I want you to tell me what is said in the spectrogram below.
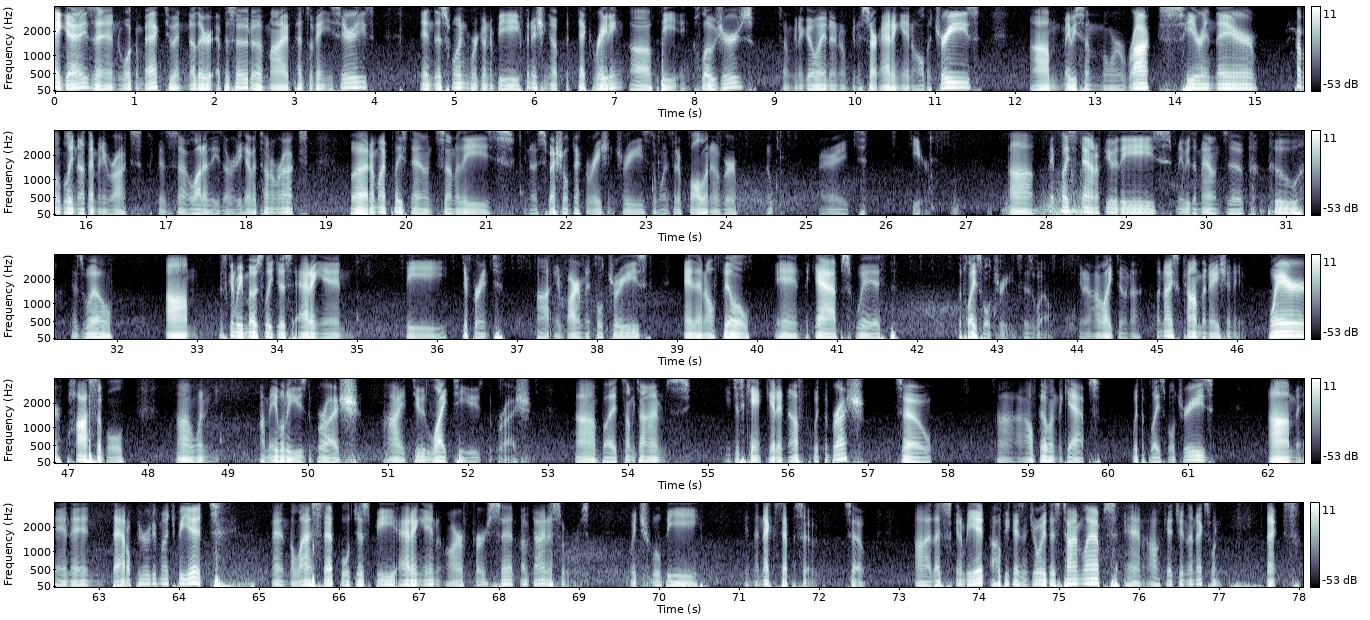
Hey guys, and welcome back to another episode of my Pennsylvania series. In this one, we're going to be finishing up the decorating of the enclosures. So I'm going to go in and I'm going to start adding in all the trees, um, maybe some more rocks here and there. Probably not that many rocks, because a lot of these already have a ton of rocks. But I might place down some of these, you know, special decoration trees, the ones that have fallen over. Nope. Right here. Um, may place down a few of these, maybe the mounds of poo as well. Um, it's going to be mostly just adding in the different uh, environmental trees, and then I'll fill in the gaps with the placeable trees as well. You know, I like doing a, a nice combination where possible. Uh, when I'm able to use the brush, I do like to use the brush, uh, but sometimes you just can't get enough with the brush. So uh, I'll fill in the gaps with the placeable trees. Um, and then that'll pretty much be it. Then the last step will just be adding in our first set of dinosaurs, which will be in the next episode. So uh, that's going to be it. I hope you guys enjoyed this time lapse, and I'll catch you in the next one. Thanks.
